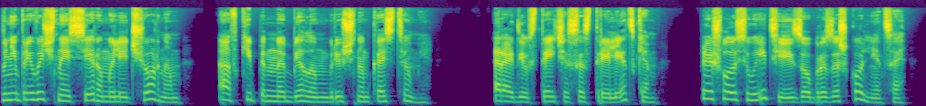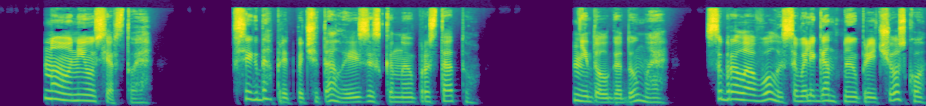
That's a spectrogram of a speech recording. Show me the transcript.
в непривычно сером или черном, а в кипенно-белом брючном костюме. Ради встречи со Стрелецким пришлось выйти из образа школьницы, но не усердствуя. Всегда предпочитала изысканную простоту. Недолго думая, собрала волосы в элегантную прическу,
